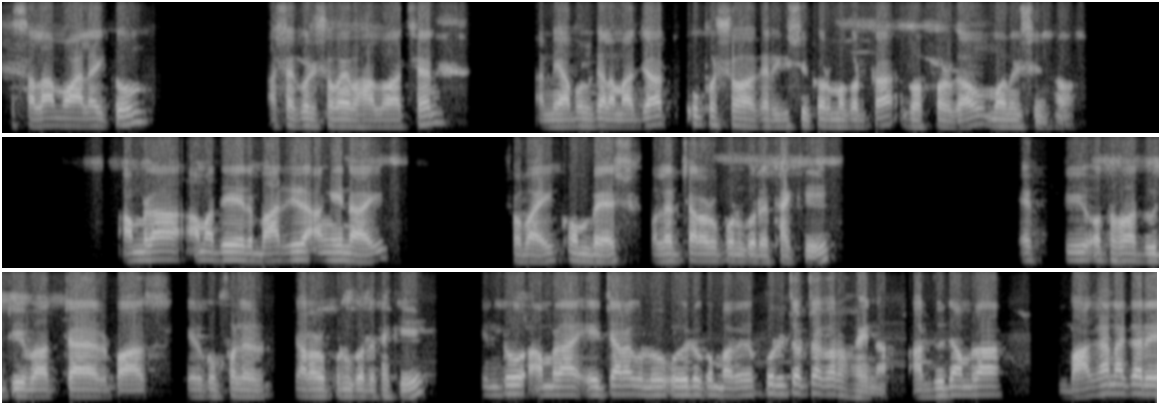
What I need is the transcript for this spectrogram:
আসসালামু আলাইকুম। আশা করি সবাই ভালো আছেন। আমি আবুল কালাম আজাদ, উপসহকারী কৃষি কর্মকর্তা গফরগাঁও, ময়মনসিংহ। আমরা আমাদের বাড়ির আঙিনায় সবাই কম বেশ ফলের চারা রোপণ করে থাকি। একটি অথবা দুইটি বা চার, পাঁচ এরকম ফলের চারা রোপণ করে থাকি। কিন্তু আমরা এই চারাগুলো ওই রকম ভাবে পরিচর্যা করা হয় না। আর যদি আমরা বাগান আকারে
